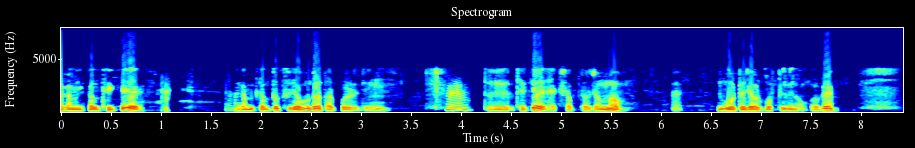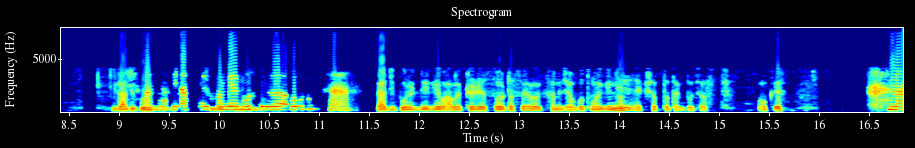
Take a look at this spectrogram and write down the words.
আগামীকাল থেকে, আগামীকাল তো যাব না, তারপরের দিন। থেকে এক সপ্তাহের জন্য ঘুরতে যাওয়ার প্রস্তুতি নাও ওকে? গাজীপুর আচ্ছা হ্যাঁ। গাজীপুরের দিকে ভালো একটা রিসোর্ট আছে ওইখানে যাব তোমাকে নিয়ে এক সপ্তাহ থাকব জাস্ট ওকে? না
